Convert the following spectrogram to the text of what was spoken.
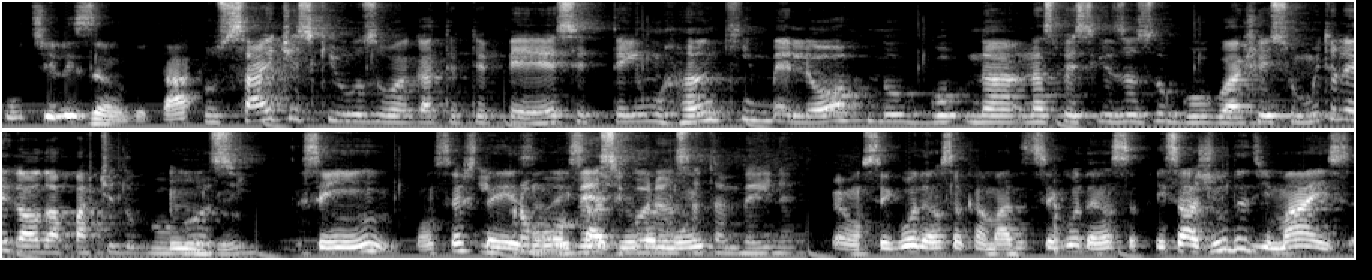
utilizando, tá? Os sites que usam HTTPS têm um ranking melhor no, na, nas pesquisas do Google. Eu achei isso muito legal da parte do Google, uhum. assim. Sim, com certeza. E promover né? a segurança muito. também, né? É uma segurança, camada de segurança. Isso ajuda demais,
